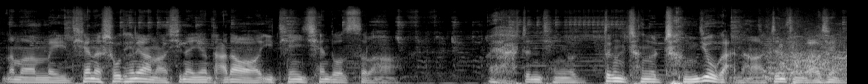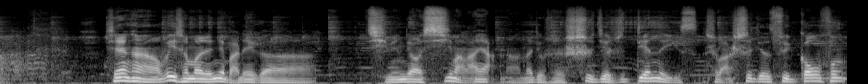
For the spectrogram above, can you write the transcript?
那么每天的收听量呢，现在已经达到一天一千多次了啊！哎呀，真挺有真成个成就感的哈，真挺高兴。先想看啊，为什么人家把这个起名叫喜马拉雅呢？那就是世界之巅的意思，是吧？世界的最高峰。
